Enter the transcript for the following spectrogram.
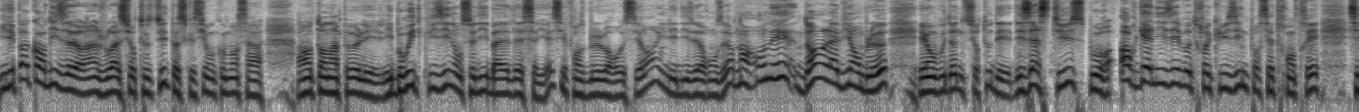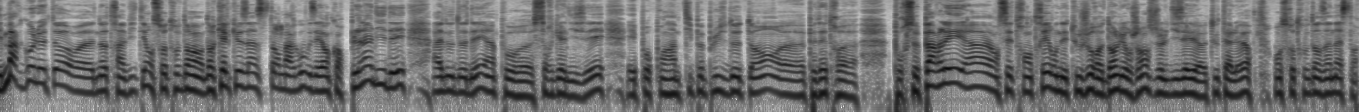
Il n'est pas encore 10 heures, hein, je vous rassure tout de suite, parce que si on commence à, entendre un peu les, bruits de cuisine, on se dit, bah, ça y est, c'est France Bleu Loire Océan, il est 10h, 11h. Non, on est dans la vie en bleu et on vous donne surtout des, astuces pour organiser votre cuisine pour cette rentrée. C'est Margot Le Thor, euh, notre invitée. On se retrouve dans, quelques instants. Margot, vous avez encore plein d'idées à nous donner hein, pour euh, s'organiser et pour prendre un petit peu plus de temps, peut-être pour se parler hein, en cette rentrée. On est toujours dans l'urgence, je le disais euh, tout à l'heure. On se retrouve dans un instant.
